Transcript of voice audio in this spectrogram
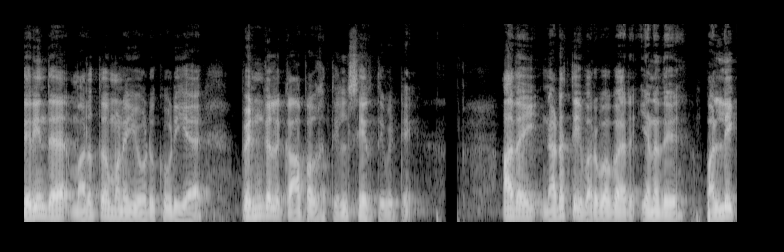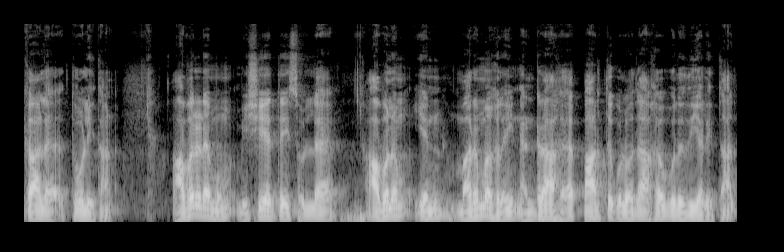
தெரிந்த மருத்துவமனையோடு கூடிய பெண்கள் காப்பகத்தில் சேர்த்து விட்டேன். அதை நடத்தி வருபவர் எனது பள்ளிக்கால தோழிதான். அவரிடமும் விஷயத்தை சொல்ல அவளும் என் மருமகளை நன்றாக பார்த்து கொள்வதாக உறுதியளித்தாள்.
